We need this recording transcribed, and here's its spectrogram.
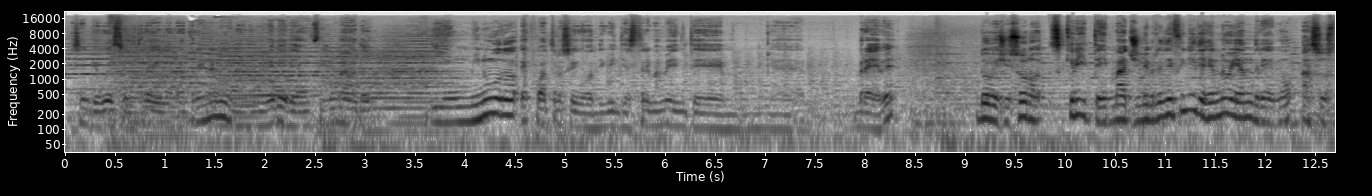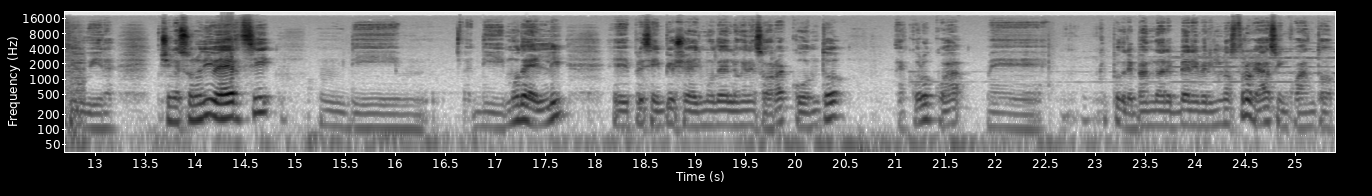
per esempio questo è il trailer Adrenalina, come vedete è un filmato di un minuto e 4 secondi, quindi estremamente breve dove ci sono scritte immagini predefinite che noi andremo a sostituire. Ce ne sono diversi mm, di, di modelli, eh, per esempio c'è il modello che ne so, racconto, eccolo qua, eh, che potrebbe andare bene per il nostro caso in quanto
